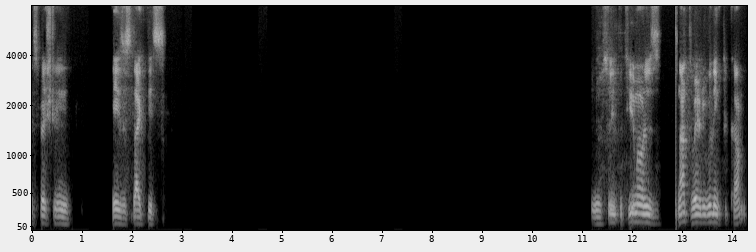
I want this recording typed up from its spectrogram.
especially in cases like this. You see, the tumor is not very willing to come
